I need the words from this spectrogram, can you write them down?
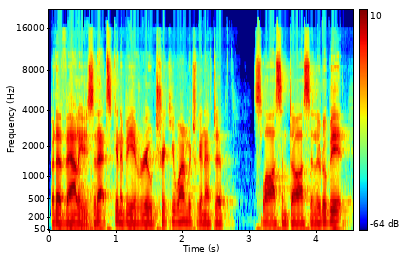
but a value? So that's going to be a real tricky one, which we're going to have to slice and dice a little bit.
